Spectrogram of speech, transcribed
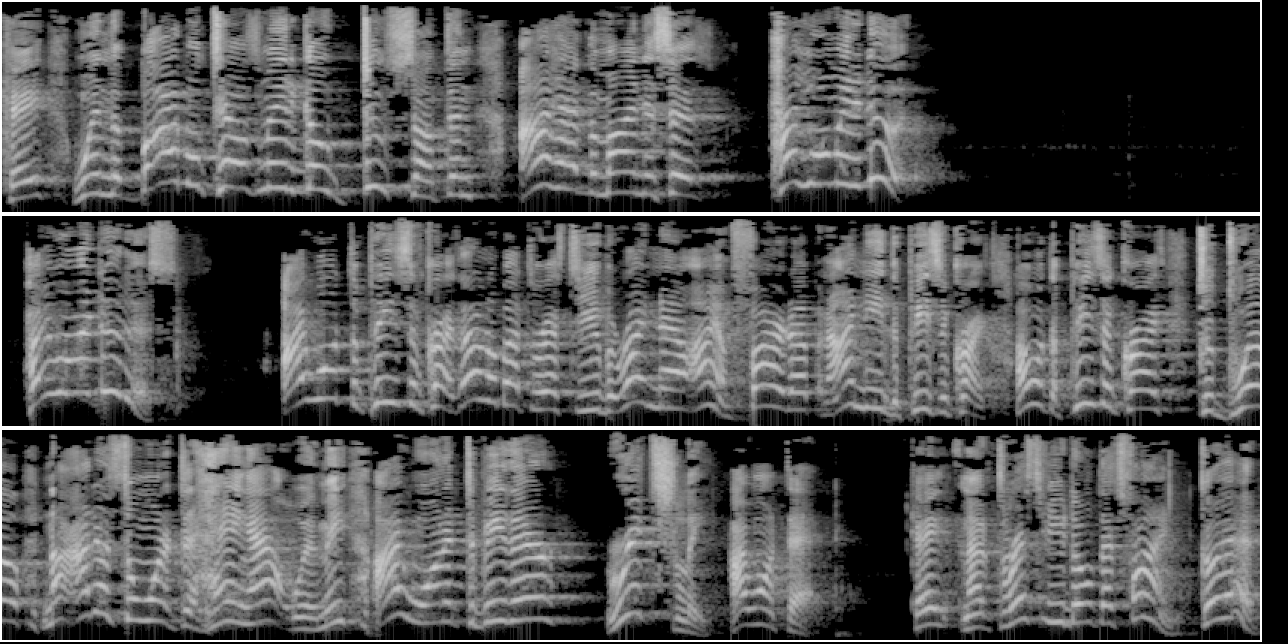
Okay? When the Bible tells me to go do something, I have the mind that says, How do you want me to do it? How do you want me to do this? I want the peace of Christ. I don't know about the rest of you, but right now I am fired up and I need the peace of Christ. I want the peace of Christ to dwell. Not, I just don't want it to hang out with me. I want it to be there richly. I want that. Okay? Now, if the rest of you don't, that's fine. Go ahead.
